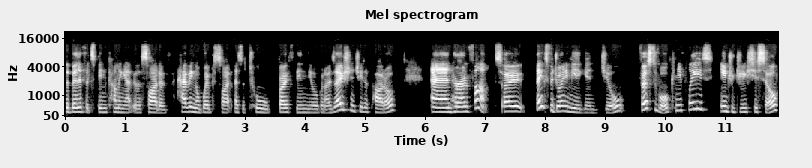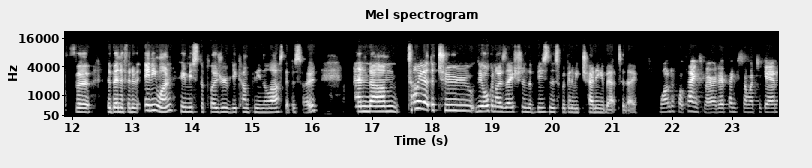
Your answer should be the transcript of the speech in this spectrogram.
the benefits been coming out the other side of having a website as a tool, both in the organization she's a part of and her own farm. So thanks for joining me again, Jill first of all, can you please introduce yourself for the benefit of anyone who missed the pleasure of your company in the last episode? And um, tell me about the two, the organization and the business we're going to be chatting about today. Wonderful. Thanks, Meredith. Thank you so much again.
